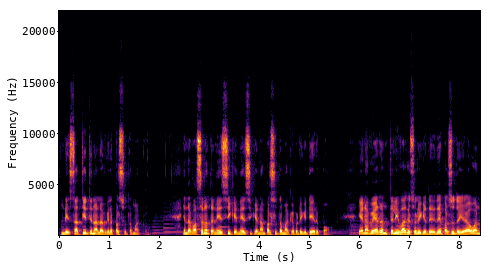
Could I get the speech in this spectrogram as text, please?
நம்முடைய சத்தியத்தினால் அவர்களை பரிசுத்தமாக்கும். இந்த வசனத்தை நேசிக்க நேசிக்க நாம் பரிசுத்தமாக்கப்பட்டுக்கிட்டே இருப்போம். ஏன்னா வேதம் தெளிவாக சொல்லிக்கிறது இதே பரிசுத்த யோவன்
